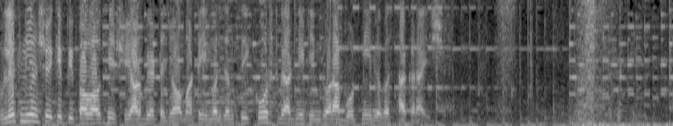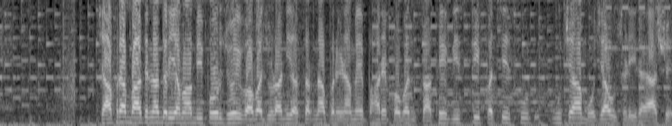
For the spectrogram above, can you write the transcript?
ઉલ્લેખનીય છે કે પીપાવાવથી શિયાળ બેટ જવા માટે ઇમરજન્સી કોસ્ટગાર્ડની ટીમ દ્વારા બોટની વ્યવસ્થા કરાઈ છે. જાફરાબાદના દરિયામાં બિપોરજોય વાવાઝોડાની અસરના પરિણામે ભારે પવન સાથે વીસથી પચીસ ફૂટ ઊંચા મોજા ઉછળી રહ્યા છે.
